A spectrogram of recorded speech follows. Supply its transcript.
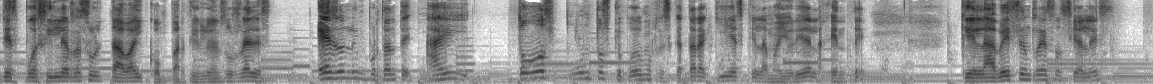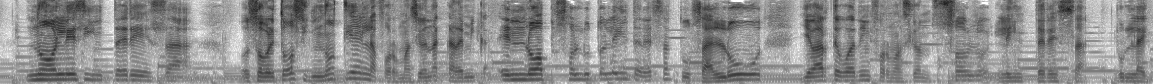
después si le resultaba y compartirlo en sus redes. Eso es lo importante. Hay dos puntos que podemos rescatar aquí es que la mayoría de la gente que la ves en redes sociales no les interesa, o sobre todo si no tienen la formación académica, en lo absoluto le interesa tu salud, llevarte buena información, solo le interesa tu like.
